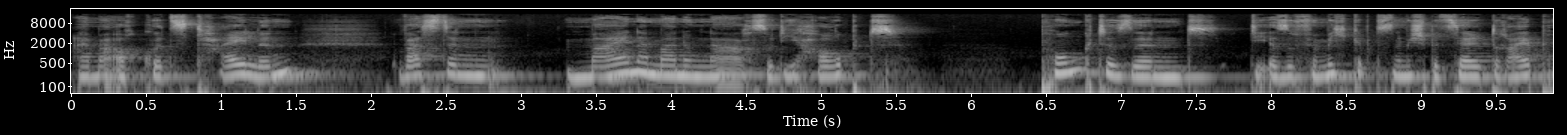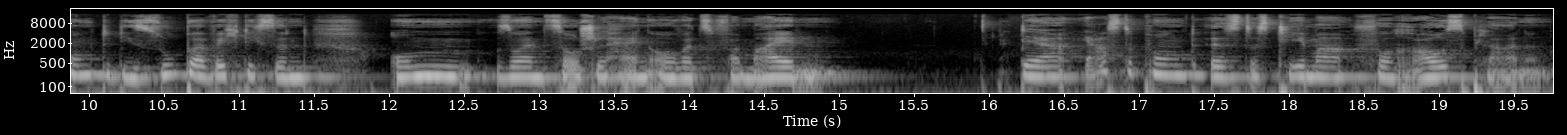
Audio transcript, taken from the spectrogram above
einmal auch kurz teilen, was denn meiner Meinung nach so die Hauptpunkte sind, die, also für mich gibt es nämlich speziell drei Punkte, die super wichtig sind, um so ein Social Hangover zu vermeiden. Der erste Punkt ist das Thema Vorausplanen.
